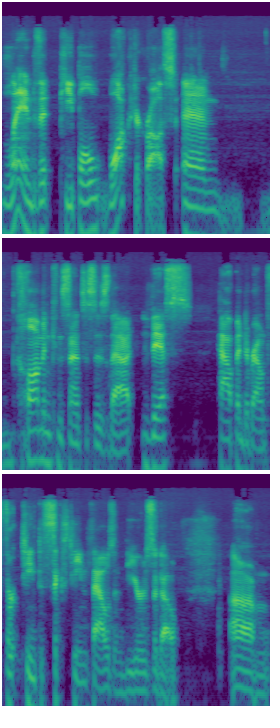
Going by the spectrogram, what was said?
land that people walked across. And common consensus is that this happened around thirteen to sixteen thousand years ago. Um,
